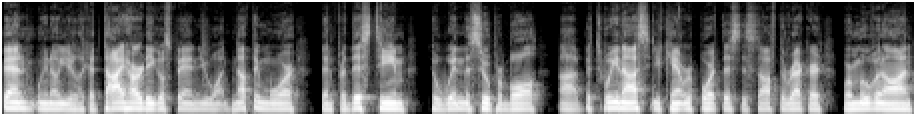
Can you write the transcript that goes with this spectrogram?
Ben, we know you're like a diehard Eagles fan. You want nothing more than for this team to win the Super Bowl. Uh, between us, you can't report this. This is off the record. We're moving on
